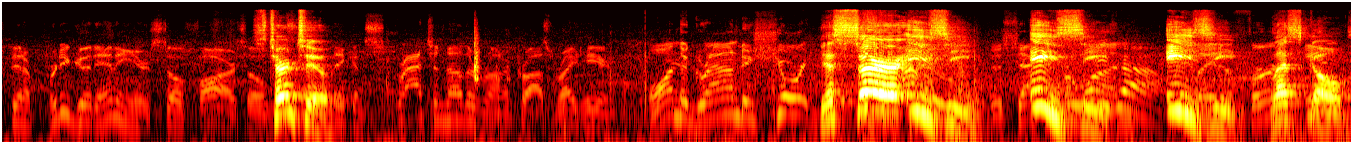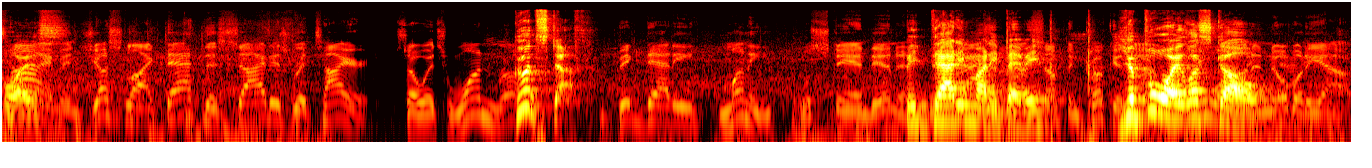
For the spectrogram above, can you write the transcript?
it's been a pretty good inning here so far. So It's turn two. They can scratch another run across right here. On the ground is short. Yes, sir. Easy. Easy. Easy. Let's go, boys. And just like that, this side is retired. So it's one run. Good stuff. Big Daddy Money will stand in. Big Daddy Money, baby. Your boy, let's go. nobody out.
